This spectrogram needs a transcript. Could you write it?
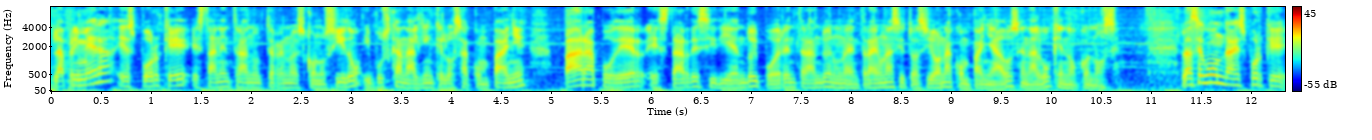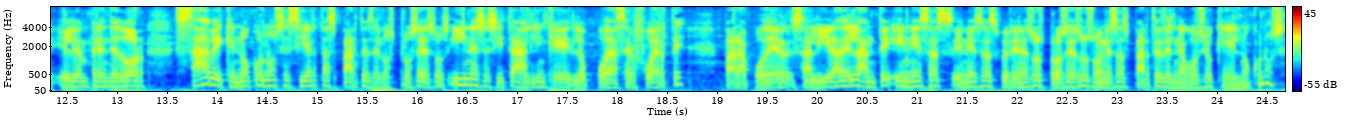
La primera es porque están entrando en un terreno desconocido y buscan a alguien que los acompañe para poder estar decidiendo y poder entrando en una, entrar en una situación acompañados en algo que no conocen. La segunda es porque el emprendedor sabe que no conoce ciertas partes de los procesos y necesita a alguien que lo pueda hacer fuerte para poder salir adelante en, esas, en, en esos procesos o en esas partes del negocio que él no conoce.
